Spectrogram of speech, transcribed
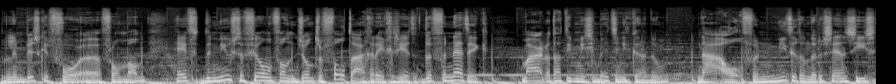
Limp Bizkit voor, uh, frontman, heeft de nieuwste film van John Travolta geregisseerd, The Fanatic. Maar dat had hij misschien beter niet kunnen doen. Na al vernietigende recensies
